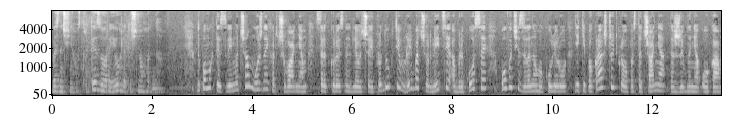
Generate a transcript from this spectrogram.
визначення гостроти зору і огляд очного дна. Допомогти своїм очам можна і харчуванням. Серед корисних для очей продуктів риба, чорниці, абрикоси, овочі зеленого кольору, які покращують кровопостачання та живлення ока.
